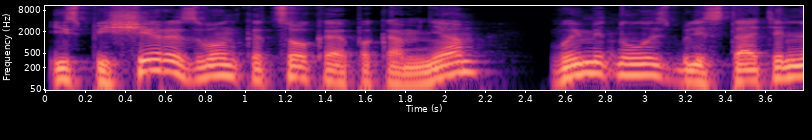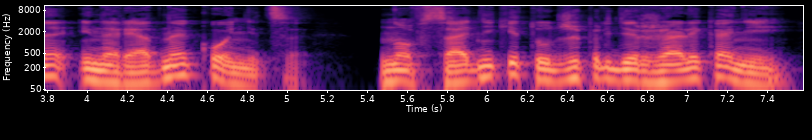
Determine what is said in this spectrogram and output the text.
Из пещеры, звонко цокая по камням, выметнулась блистательная и нарядная конница, но всадники тут же придержали коней.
